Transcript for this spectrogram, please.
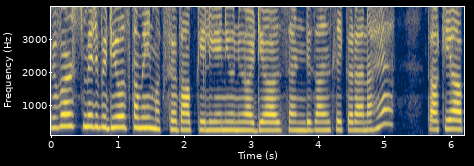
व्यूवर्स मेरी वीडियोस का मेन मकसद आपके लिए new new ideas and designs लेकर आना है, ताकि आप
